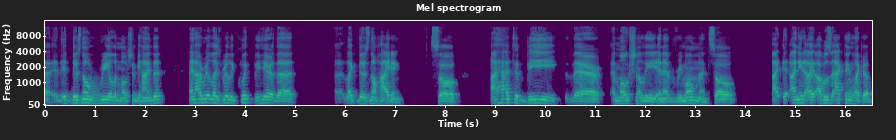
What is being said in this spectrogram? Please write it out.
uh, it, it, there's no real emotion behind it. And i realized really quickly here that uh, like there's no hiding. So i had to be there emotionally in every moment. So I I need I, I was acting like a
